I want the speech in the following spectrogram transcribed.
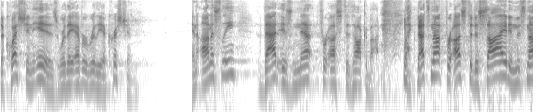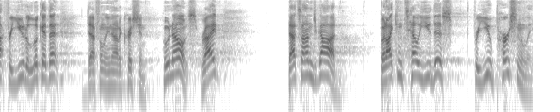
The question is were they ever really a Christian? And honestly, that is not for us to talk about. like, that's not for us to decide, and it's not for you to look at that. Definitely not a Christian. Who knows, right? That's on God. But I can tell you this for you personally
